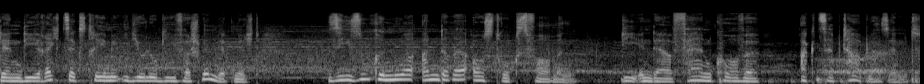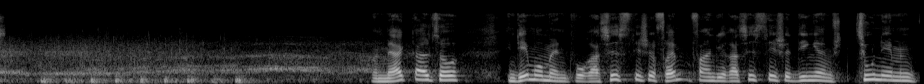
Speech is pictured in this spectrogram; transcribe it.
Denn die rechtsextreme Ideologie verschwindet nicht. Sie suche nur andere Ausdrucksformen, die in der Fankurve akzeptabler sind. Man merkt also, in dem Moment, wo rassistische, fremdenfeindliche, rassistische Dinge zunehmend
